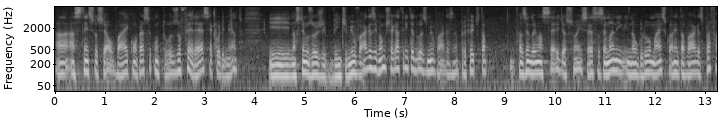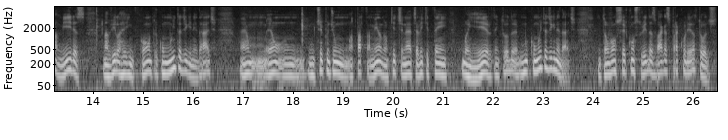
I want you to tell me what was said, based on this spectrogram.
a assistência social vai, conversa com todos, oferece acolhimento e nós temos hoje 20 mil vagas e vamos chegar a 32 mil vagas. Né? O prefeito está fazendo aí uma série de ações. Essa semana inaugurou mais 40 vagas para famílias na Vila Reencontro, com muita dignidade. É um, é um, um, tipo de um apartamento, um kitnet ali que tem banheiro, tem tudo, é, com muita dignidade. Então vão ser construídas vagas para acolher a todos.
